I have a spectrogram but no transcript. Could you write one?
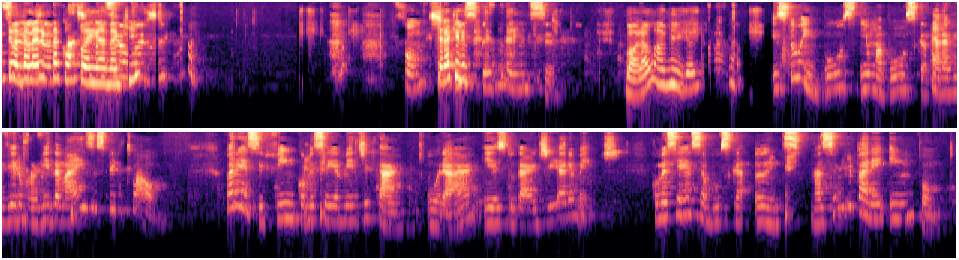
Então, a galera que está acompanhando aqui. Fonte Será que ele. Experiência. Bora lá, amiga. Estou em, bus... em uma busca para viver uma vida mais espiritual. Para esse fim, comecei a meditar, orar e estudar diariamente. Comecei essa busca antes, mas sempre parei em um ponto.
